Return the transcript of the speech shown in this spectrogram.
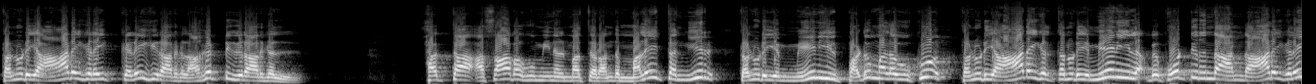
தன்னுடைய ஆடைகளை கிடைகிறார்கள் அகட்டுகிறார்கள் ஹத்தா அசாபகு மீனல் மத்தர். அந்த மலை தண்ணீர் தன்னுடைய மேனியில் படும் அளவுக்கு தன்னுடைய ஆடைகள் தன்னுடைய மேனியில் போட்டிருந்த அந்த ஆடைகளை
